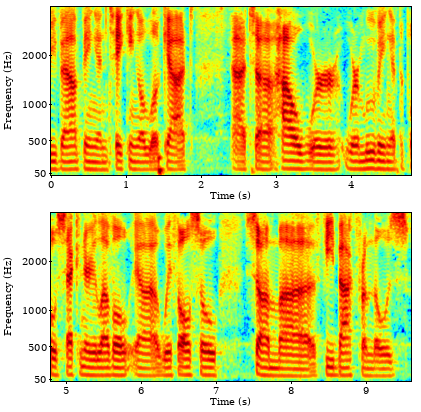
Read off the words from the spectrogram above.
revamping and taking a look at at uh, how we're we're moving at the post-secondary level, uh, with also some feedback from those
